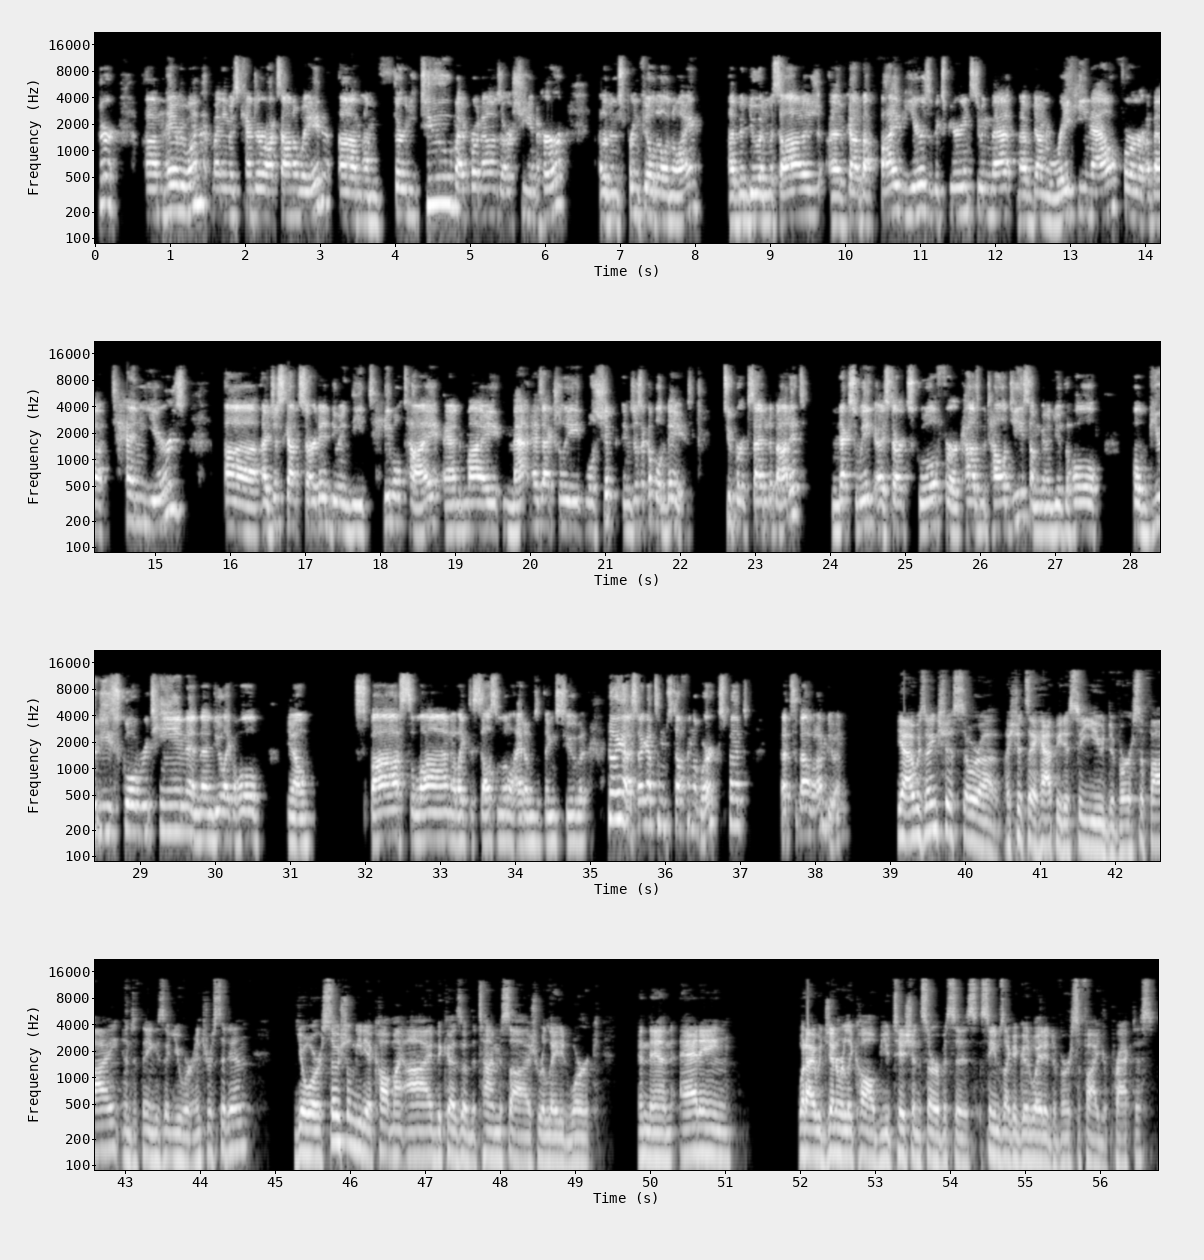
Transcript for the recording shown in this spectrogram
Sure. Um, hey, everyone. My name is Kendra Roxana Wade. Um, I'm 32. My pronouns are she and her. I live in Springfield, Illinois. I've been doing massage. I've got about five years of experience doing that, and I've done Reiki now for about 10 years. Uh, I just got started doing the table Thai, and my mat has actually will ship in just a couple of days. Super excited about it. Next week, I start school for cosmetology, so I'm going to do the whole whole beauty school routine, and then do like a whole you know spa salon. I like to sell some little items and things too. But no, yeah, so I got some stuff in the works, but that's about what I'm doing. Yeah, I was anxious, or uh, I should say, happy to see you diversify into things that you were interested in. Your social media caught my eye because of the Thai massage related work, and then adding what I would generally call beautician services seems like a good way to diversify your practice.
